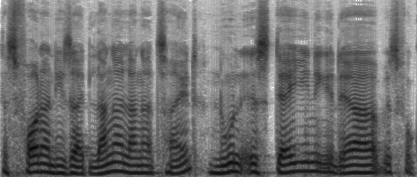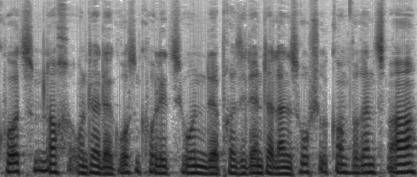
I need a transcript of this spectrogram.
Das fordern die seit langer, langer Zeit. Nun ist derjenige, der bis vor kurzem noch unter der Großen Koalition der Präsident der Landeshochschulkonferenz war,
